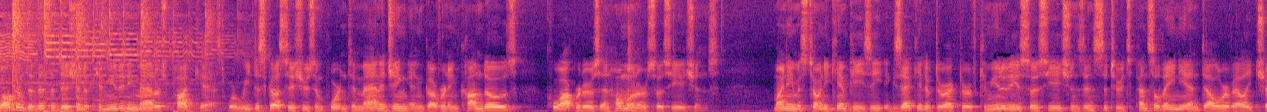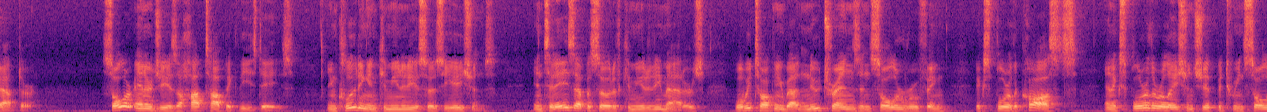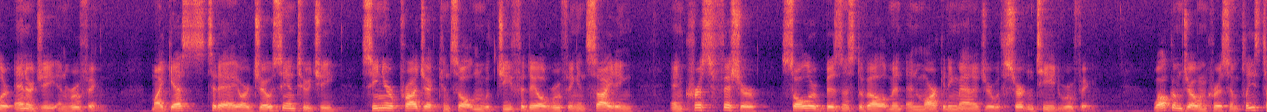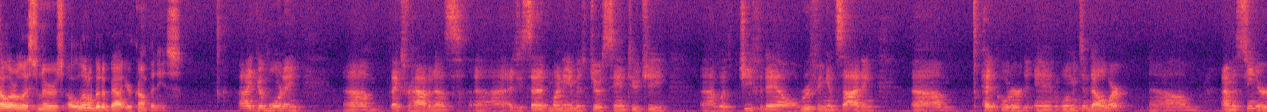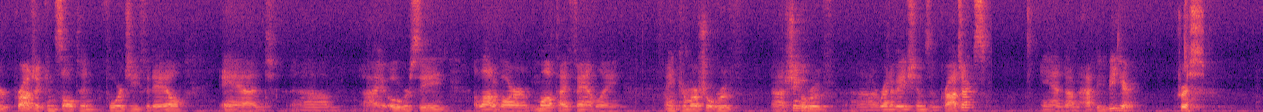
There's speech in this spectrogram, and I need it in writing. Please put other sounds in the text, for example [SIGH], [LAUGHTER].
Welcome to this edition of Community Matters Podcast, where we discuss issues important to managing and governing condos, cooperatives, and homeowner associations. My name is Tony Campisi, Executive Director of Community Associations Institute's Pennsylvania and Delaware Valley chapter. Solar energy is a hot topic these days, including in community associations. In today's episode of Community Matters, we'll be talking about new trends in solar roofing, explore the costs, and explore the relationship between solar energy and roofing. My guests today are Joe Santucci, Senior Project Consultant with G. Fedale Roofing and Siding, and Chris Fisher, Solar Business Development and Marketing Manager with CertainTeed Roofing. Welcome, Joe and Chris, and please tell our listeners a little bit about your companies. Hi, good morning. Um, thanks for having us. Uh, as you said, my name is Joe Santucci uh, with G. Fedale Roofing and Siding, um, headquartered in Wilmington, Delaware. Um, I'm a senior project consultant for G. Fedale and um, I oversee a lot of our multifamily and commercial roof, uh, shingle roof uh, renovations and projects. And I'm happy to be here. Chris.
